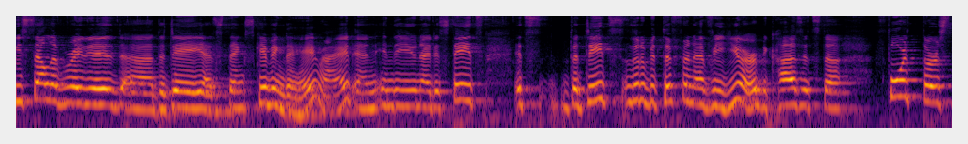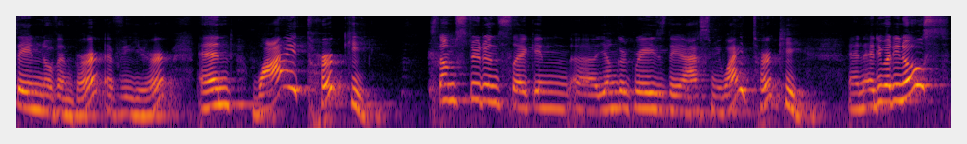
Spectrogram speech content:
we celebrated uh, the day as Thanksgiving Day, right? And in the United States, it's the date's a little bit different every year because it's the fourth Thursday in November every year. And why turkey? Some students, like in uh, younger grades, they ask me, why turkey? And anybody knows?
